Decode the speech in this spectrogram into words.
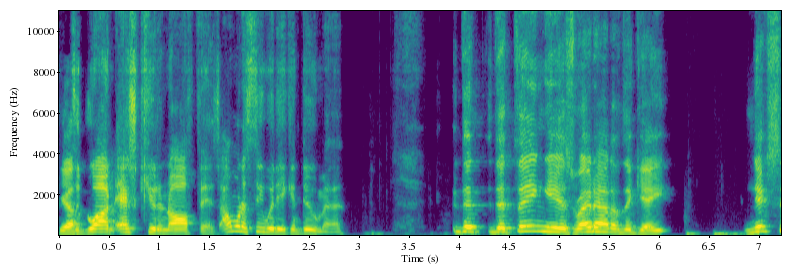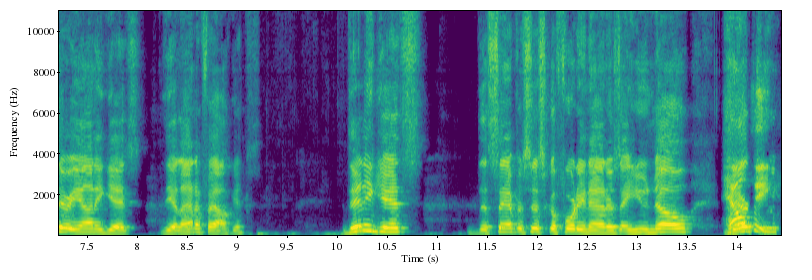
yeah. to go out and execute an offense. I want to see what he can do, man. The the thing is, right out of the gate, Nick Sirianni gets the Atlanta Falcons, then he gets the San Francisco 49ers, and you know healthy,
